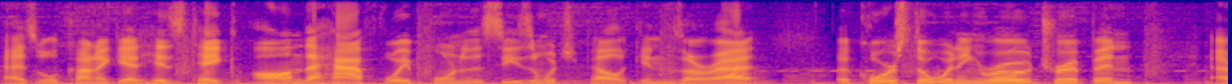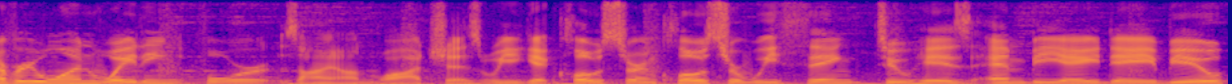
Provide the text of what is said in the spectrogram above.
as we'll kind of get his take on the halfway point of the season, which the Pelicans are at. Of course, the winning road trip and everyone waiting for Zion Watch as we get closer and closer, we think, to his NBA debut.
